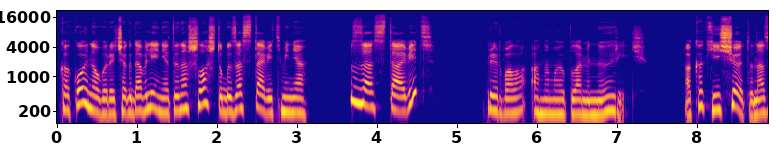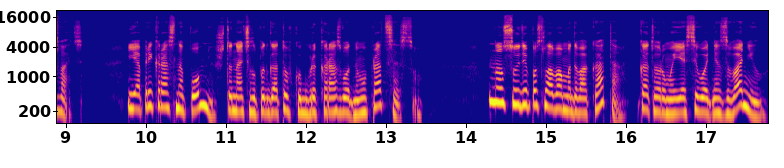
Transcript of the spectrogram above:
Какой новый рычаг давления ты нашла, чтобы заставить меня...» «Заставить?» — прервала она мою пламенную речь. «А как еще это назвать? Я прекрасно помню, что начал подготовку к бракоразводному процессу. Но, судя по словам адвоката, которому я сегодня звонил,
